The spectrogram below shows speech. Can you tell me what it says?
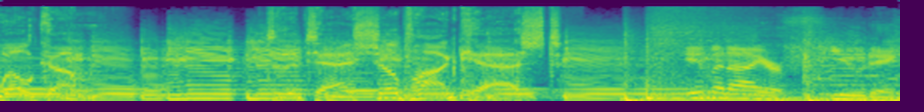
Welcome to the Taz Show podcast. Jim and I are feuding.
